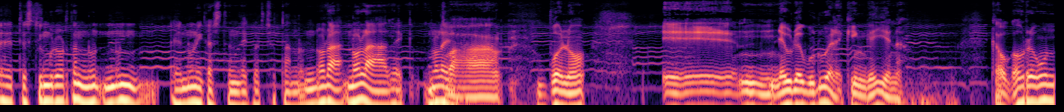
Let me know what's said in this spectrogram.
e, testu inguru hortan, nun, nun, e, nun ikasten dek bertxotan? Nola, nola dek? Nola ba, bueno, e, neure buruarekin gehiena. Gau, gaur egun,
